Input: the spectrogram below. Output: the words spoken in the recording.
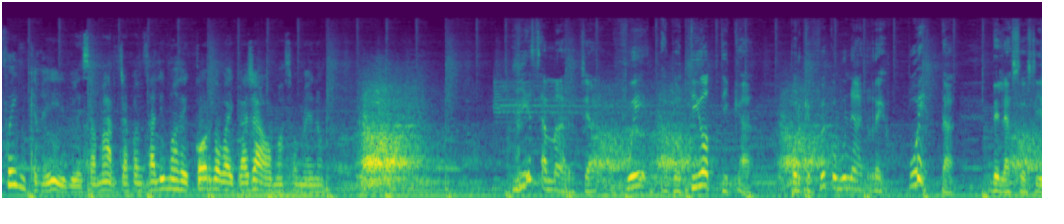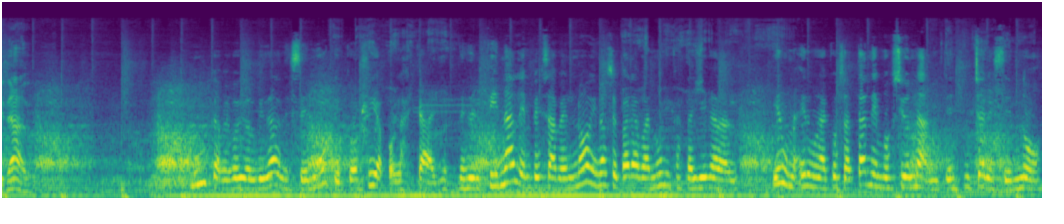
Fue increíble esa marcha, cuando salimos de Córdoba y Callao más o menos. Y esa marcha fue apoteótica, porque fue como una respuesta de la sociedad. Nunca me voy a olvidar de ese no que corría por las calles. Desde el final empezaba el no y no se paraba nunca hasta llegar al... Era una, era una cosa tan emocionante escuchar ese no.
